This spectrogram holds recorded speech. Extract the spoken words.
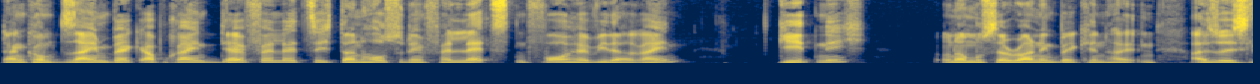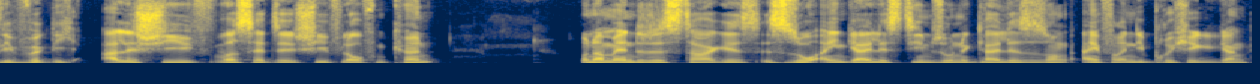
dann kommt sein Backup rein, der verletzt sich, dann haust du den Verletzten vorher wieder rein. Geht nicht. Und dann muss der Running Back hinhalten. Also es lief wirklich alles schief, was hätte schief laufen können. Und am Ende des Tages ist so ein geiles Team, so eine geile Saison einfach in die Brüche gegangen.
